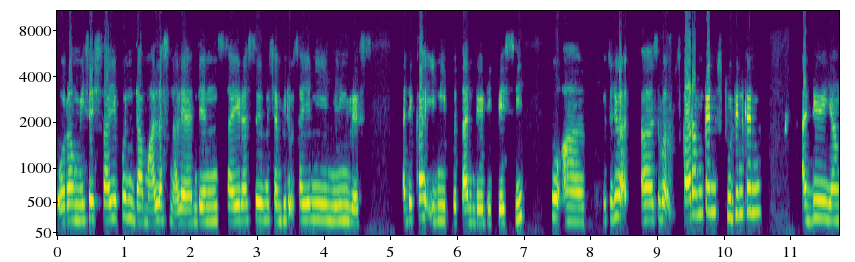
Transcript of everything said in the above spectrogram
Orang message saya pun dah malas nak layan. Dan saya rasa macam hidup saya ni meaningless. Adakah ini petanda depresi? So, uh, betul juga uh, sebab sekarang kan student kan ada yang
